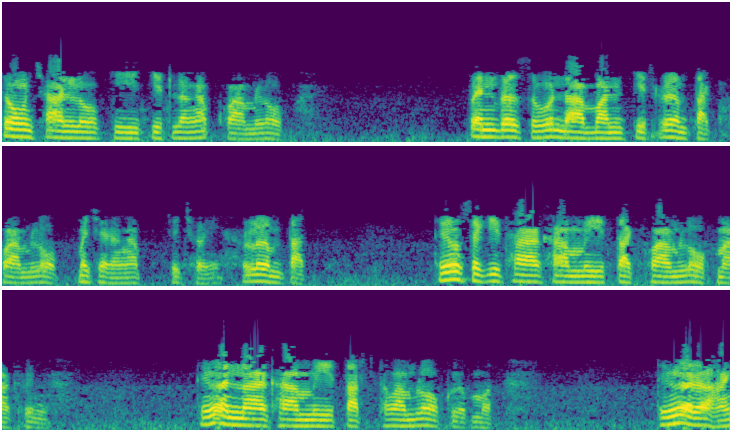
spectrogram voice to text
ทรงฌานโลกีจิตระงับความโลภ เป็นประสูดาบันจิตเริ่มตัดความโลภไม่ใช่ระงับเฉยๆเริ่มตัดถึงสกิทาคามีตัดความโลภมากขึ้น ถึงอนาคามีตัดความโลภเกือบหมด ถึงอรหัน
